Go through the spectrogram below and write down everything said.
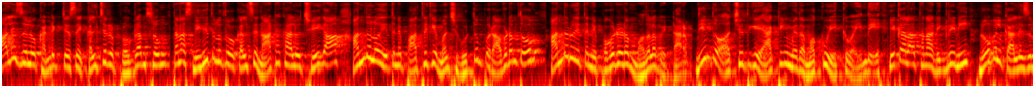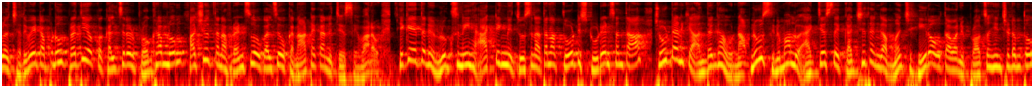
కాలేజీలో కండక్ట్ చేసే కల్చరల్ ప్రోగ్రామ్స్లో తన స్నేహితులతో కలిసి నాటకాలు చేయగా అందులో ఇతని పాత్రకి మంచి గుర్తింపు రావడంతో అందరూ ఇతన్ని పొగడడం మొదలు పెట్టారు దీంతో అచ్యుత్కి యాక్టింగ్ మీద మక్కువ ఎక్కువైంది. ఇక అలా తన డిగ్రీని నోబెల్ కాలేజీలో చదివేటప్పుడు ప్రతి ఒక్క కల్చరల్ ప్రోగ్రామ్లో అచ్యుత్ తన ఫ్రెండ్స్తో కలిసి ఒక నాటకాన్ని చేసేవారు. ఇక ఇతని లుక్స్ని యాక్టింగ్ని చూసిన తన తోటి స్టూడెంట్స్ అంతా చూడడానికి అందంగా ఉన్నావు నువ్వు సినిమాలు యాక్ట్ చేస్తే ఖచ్చితంగా మంచి హీరో అవుతావని ప్రోత్సహించడంతో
